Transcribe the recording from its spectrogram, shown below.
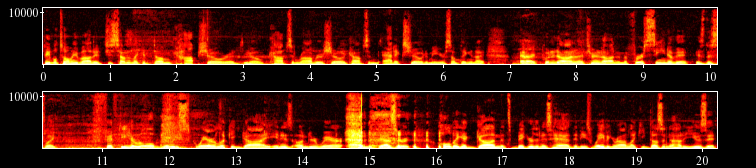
people told me about it. It just sounded like a dumb cop show or a you know cops and robbers show, a cops and addicts show to me or something. And I and I put it on and I turn it on, and the first scene of it is this like 50 year old, really square looking guy in his underwear on the desert holding a gun that's bigger than his head that he's waving around like he doesn't know how to use it,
